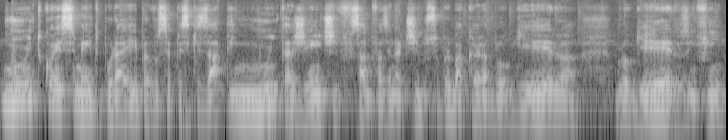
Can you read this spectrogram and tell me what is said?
muito conhecimento por aí para você pesquisar. Tem muita gente, sabe, fazendo artigos super bacana, blogueira, blogueiros, enfim,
